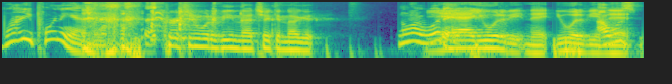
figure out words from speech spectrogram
Why are you pointing at me? Christian would have eaten that chicken nugget. No, I wouldn't. Yeah, you would have eaten it. You would have eaten I it. was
